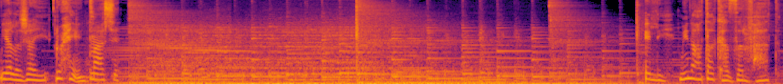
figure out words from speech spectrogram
يلا جاي روحي أنت. ماشي. إلي مين أعطاك هالظرف هاد؟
